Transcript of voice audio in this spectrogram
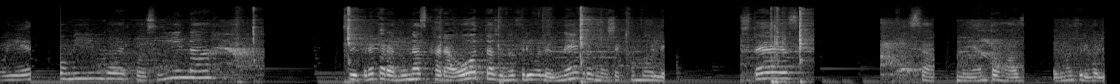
Hoy es domingo de cocina. Estoy preparando unas caraotas, unos frijoles negros, no sé cómo le ustedes. Están muy antojados unos frijoles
